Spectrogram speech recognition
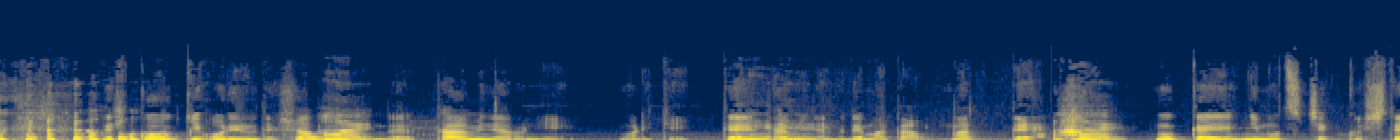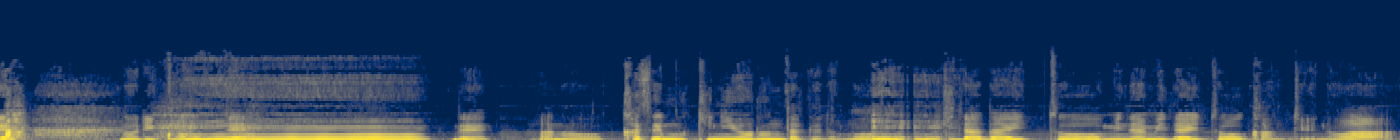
で飛行機降りるでしょ、はい、でターミナルに降りていって、ターミナルでまた待って、はい、もう一回荷物チェックして乗り込んでであの風向きによるんだけども、北大東南大東間というのは、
